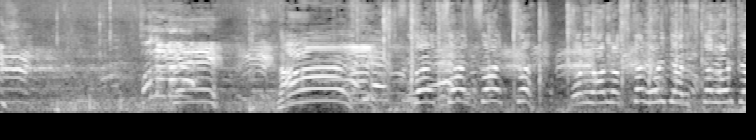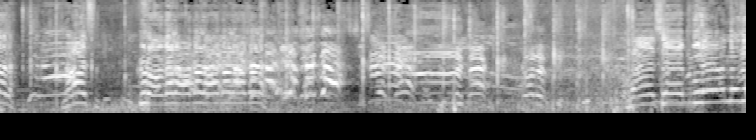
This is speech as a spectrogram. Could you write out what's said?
イス。スイッチスイッチスイッチスイッチ降りろ降りろしっかり降りてやるしっかり降りてやる。ナイス。黒上がる上がる上がる上がるナイス。プレーやんだぞ。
